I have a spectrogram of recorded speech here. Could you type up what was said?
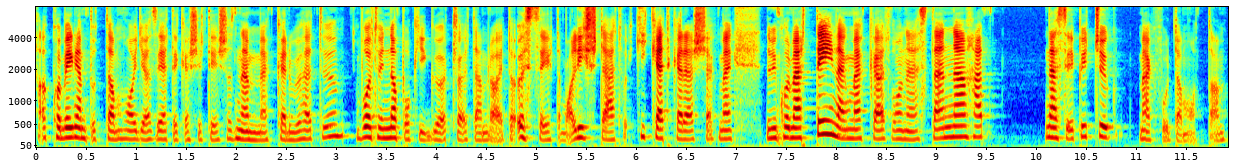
akkor még nem tudtam, hogy az értékesítés az nem megkerülhető. Volt, hogy napokig görcsöltem rajta, összeírtam a listát, hogy kiket keressek meg, de mikor már tényleg meg kellett volna ezt tennem, hát ne szépítsük, megfutamodtam.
